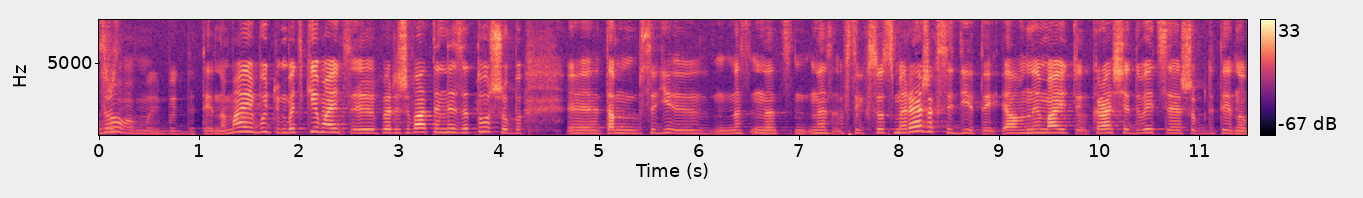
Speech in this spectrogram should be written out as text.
Здорова має бути дитина. Має бути, батьки мають е, переживати не за те, щоб е, там сиді, е, на, на, на всіх соцмережах сидіти, а вони мають краще дивитися, щоб дитина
